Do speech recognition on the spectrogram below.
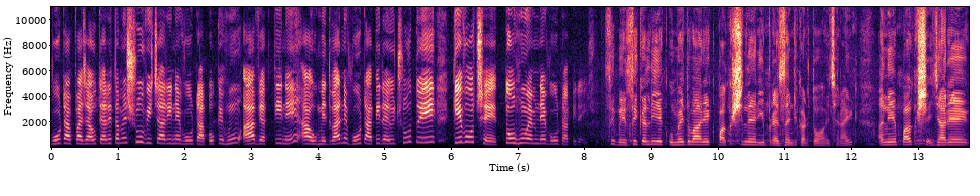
વોટ આપવા જાઓ, ત્યારે તમે શું વિચારીને વોટ આપો કે હું આ વ્યક્તિને, આ ઉમેદવારને વોટ આપી રહ્યું છું? તો એ કેવો છે? તો હું એમને વોટ આપી રહી છું. સી બેઝિકલી એક ઉમેદવાર એક પક્ષને રિપ્રેઝેન્ટ કરતો હોય છે રાઈટ અને પક્ષ જ્યારે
